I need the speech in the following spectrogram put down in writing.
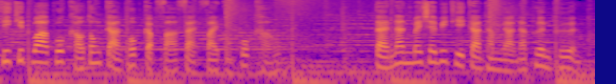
ที่คิดว่าพวกเขาต้องการพบกับฝาแฝดไฟของพวกเขา แต่นั่นไม่ใช่วิธีการทำงานนะเพื่อนๆ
